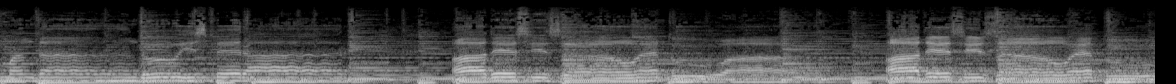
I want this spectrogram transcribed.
mandando esperar, a decisão é tua, a decisão é tua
